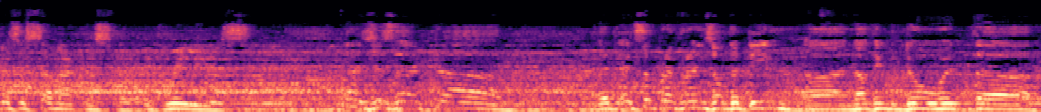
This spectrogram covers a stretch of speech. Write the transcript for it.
this is some atmosphere. It really is. It's just that uh, it, it's the preference of the team, uh, nothing to do with. Uh,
